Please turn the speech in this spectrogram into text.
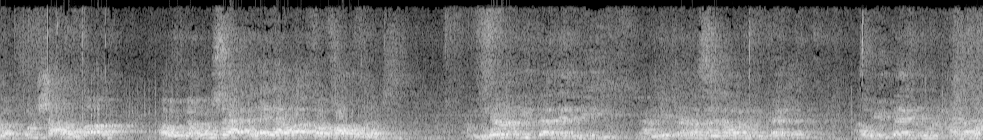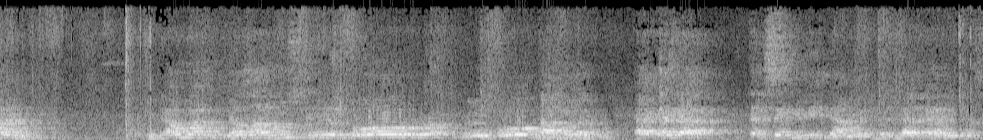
ما بدخلش على البقره أو الجاموسه ألاقيها واقفة وفيها بولارس إنما بيبدا تدريجي. يعني يبدا مثلا الأول بالفاجر أو يبدا إنه الحيوان. الأول يظهر جزء من الفرور من الفرور بتاع الفضائل. هكذا تقسيم جديد يعني ده الكلام اللي الناس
